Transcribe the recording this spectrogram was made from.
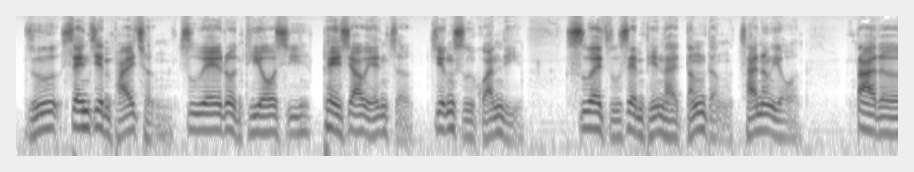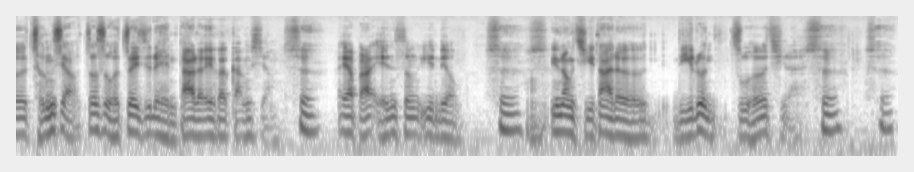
如先进排程、制约论、TOC、配销原则、精实管理。思维主线平台等等，才能有大的成效。这是我最近的很大的一个感想。是，要把它延伸运用，是运用其他的理论组合起来。是是，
